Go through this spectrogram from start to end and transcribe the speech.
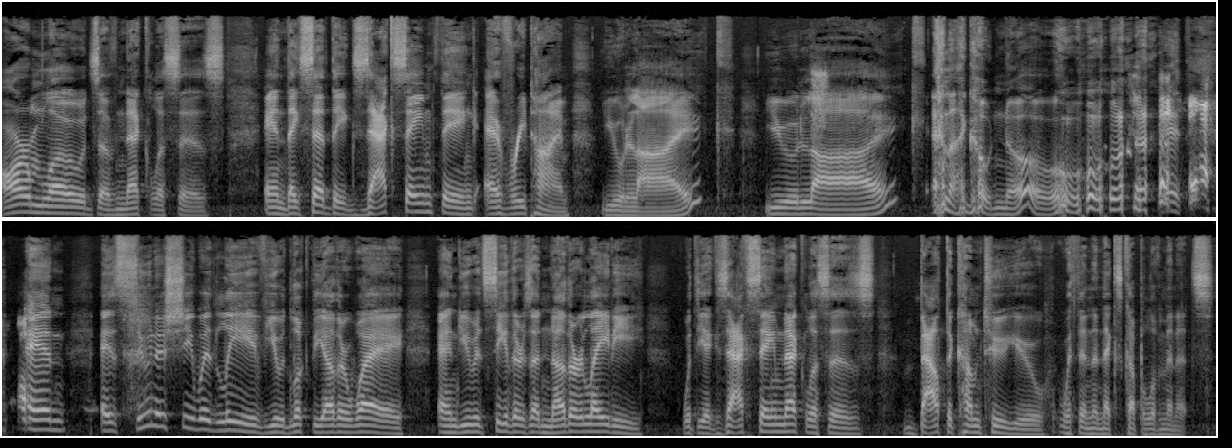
armloads of necklaces and they said the exact same thing every time. You like? You like? And I go, no. and as soon as she would leave, you would look the other way and you would see there's another lady with the exact same necklaces about to come to you within the next couple of minutes.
